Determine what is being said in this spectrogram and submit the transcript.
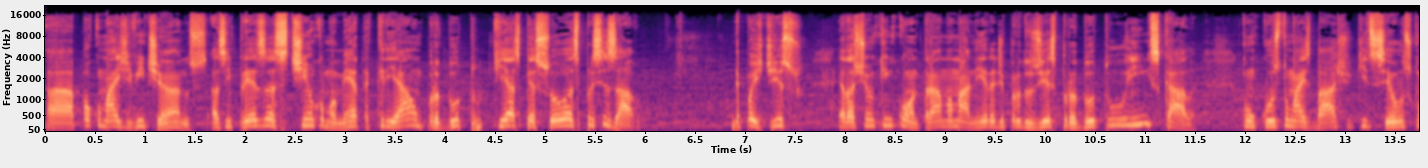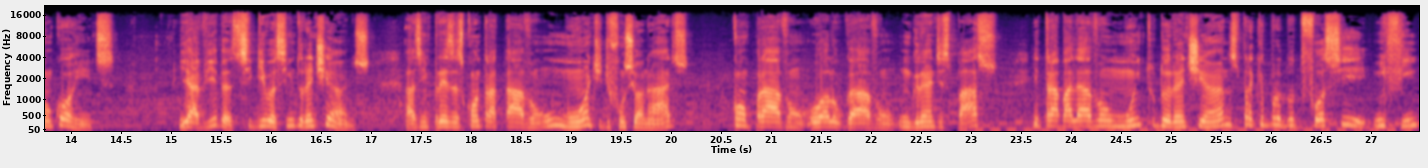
Há pouco mais de 20 anos, as empresas tinham como meta criar um produto que as pessoas precisavam. Depois disso, elas tinham que encontrar uma maneira de produzir esse produto em escala, com custo mais baixo que seus concorrentes. E a vida seguiu assim durante anos. As empresas contratavam um monte de funcionários, compravam ou alugavam um grande espaço e trabalhavam muito durante anos para que o produto fosse, enfim,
